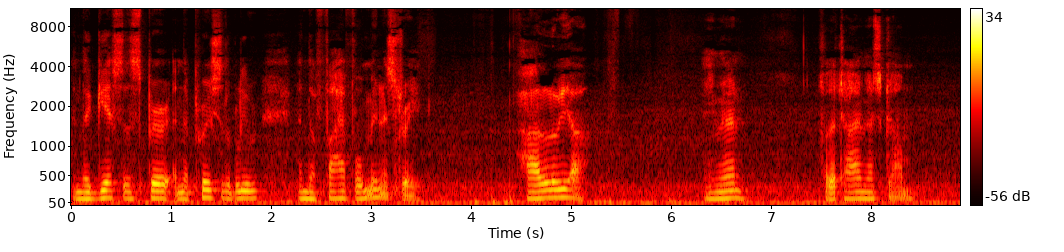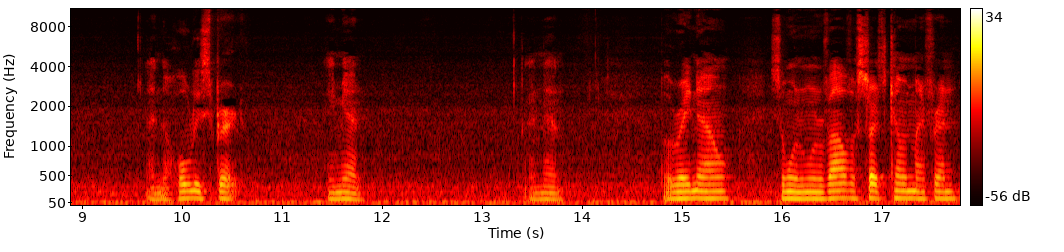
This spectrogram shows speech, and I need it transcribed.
and the gifts of the Spirit and the priest of the believer and the fivefold ministry. Hallelujah. Amen. For the time has come. And the Holy Spirit. Amen. Amen. But right now, so when, when revival starts coming, my friend,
